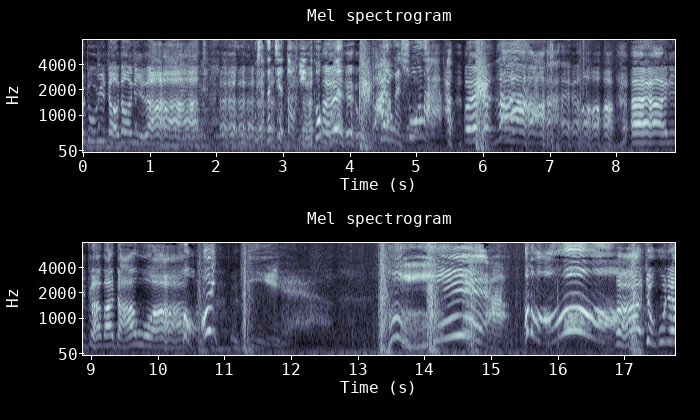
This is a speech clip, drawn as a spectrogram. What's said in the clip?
我终于找到你了！我不想再见到你，你给我滚！不要再说了！哎呀！哎呀！你干嘛打我？哎！你！你！啊！九姑娘，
